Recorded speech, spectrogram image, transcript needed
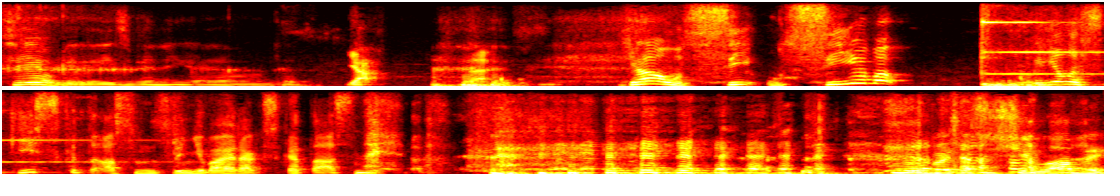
Sieva bija līdzvienīga, jā? Tad... Jā, nē. jā un, si un sieva lieliski izskatās, un uz viņu vairāk skatās. nu, bet tas ir labi.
